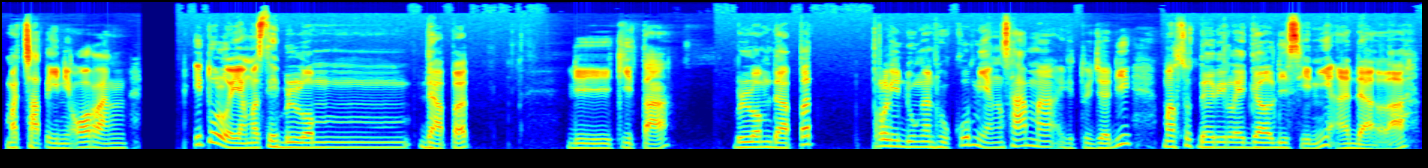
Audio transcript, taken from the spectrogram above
mecat ini orang. Itu loh yang masih belum dapet di kita, belum dapet perlindungan hukum yang sama gitu. Jadi maksud dari legal di sini adalah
